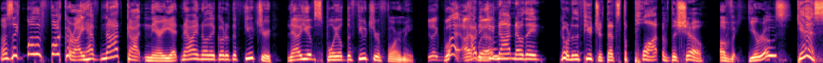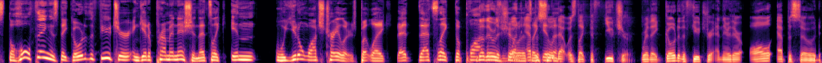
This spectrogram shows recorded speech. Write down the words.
I was like, "Motherfucker, I have not gotten there yet. Now I know they go to the future. Now you have spoiled the future for me." You're like, "What? I- How did you not know they go to the future? That's the plot of the show. of Heroes?" Yes, the whole thing is they go to the future and get a premonition. That's like in well, you don't watch trailers, but like that that's like the plot No, there of was the show. one It's episode like the, that was like the future, where they go to the future and they're there all episode,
